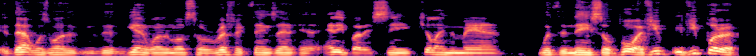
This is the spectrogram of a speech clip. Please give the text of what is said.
that was one of the, again one of the most horrific things uh, anybody's seen, killing the man with the knee. So boy, if you if you put a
